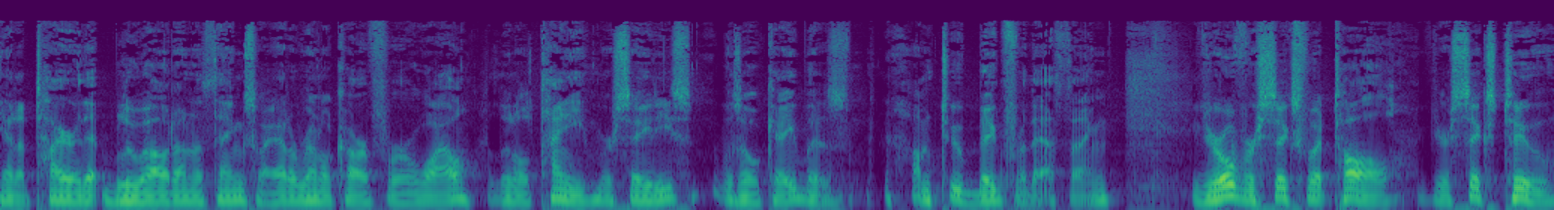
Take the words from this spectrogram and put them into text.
had a tire that blew out on the thing, so I had a rental car for a while. A little tiny Mercedes it was okay, but I'm too big for that thing. If you're over six foot tall, if you're six two,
